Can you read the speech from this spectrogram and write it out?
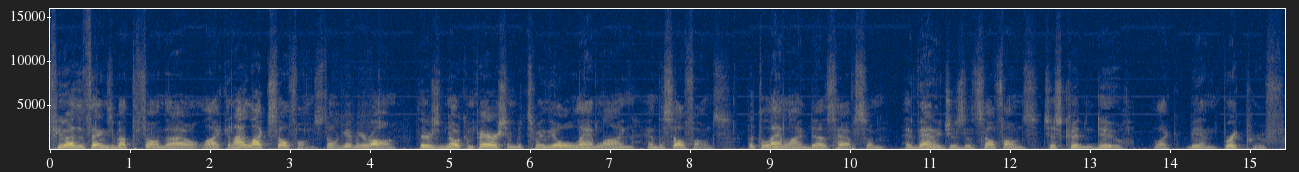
a few other things about the phone that I don't like, and I like cell phones, don't get me wrong. There's no comparison between the old landline and the cell phones, but the landline does have some advantages that cell phones just couldn't do, like being break proof.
